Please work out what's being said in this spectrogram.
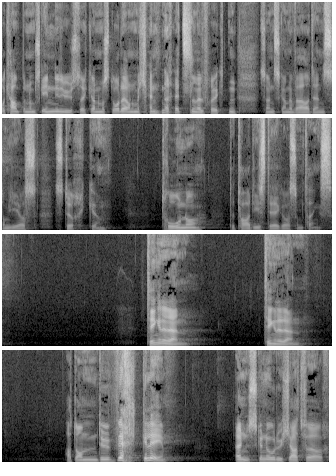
på kampen, når vi skal inn i de usikre, når vi står der, når vi kjenner redselen eller frykten, så ønsker han å være den som gir oss styrke. Trona til å ta de stegene som trengs. Tingen er den, tingen er den at om du virkelig ønsker noe du ikke har hatt før,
